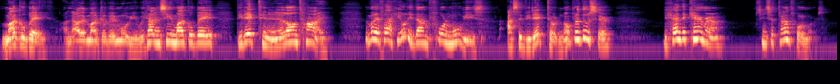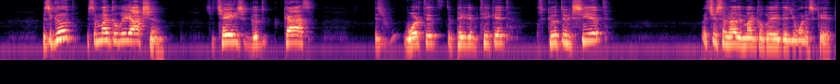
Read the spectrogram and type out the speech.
Michael Bay, another Michael Bay movie. We haven't seen Michael Bay directing in a long time. As a matter of fact, he only done four movies as a director, no producer, behind the camera since the Transformers. Is it good? It's a Michael Bay action. It's a chase, good cast. It's worth it to pay them ticket. It's good to see it. It's just another Michael Bay that you want to skip.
